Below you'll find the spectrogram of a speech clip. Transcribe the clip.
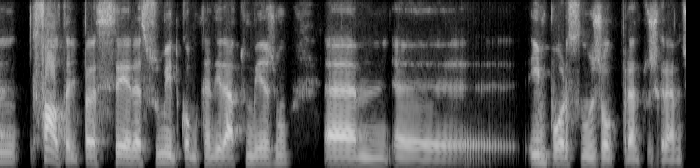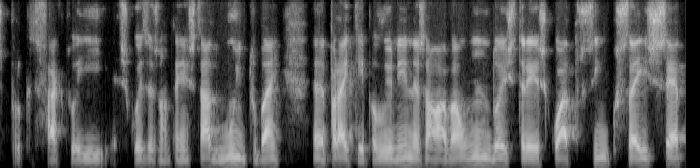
Um, Falta-lhe, para ser assumido como candidato mesmo, um, uh, impor-se num jogo perante os grandes, porque de facto aí as coisas não têm estado muito bem uh, para a equipa leonina. Já lá vão 1, 2, 3, 4, 5, 6, 7,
